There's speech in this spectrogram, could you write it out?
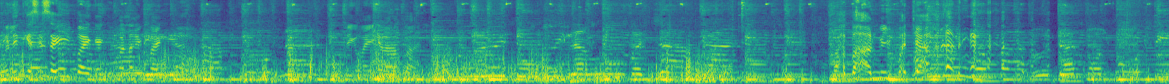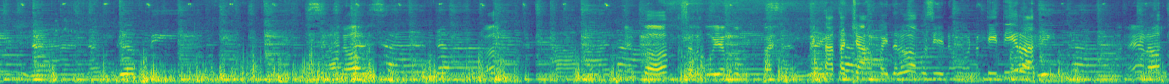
Walit kasi sa yung bike, kung malaking bike mo. Hindi ka mahihirapan. Babaan mo yung padyakan. pa yung dalawa kung sino unang titira. Ayan o. Oh.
